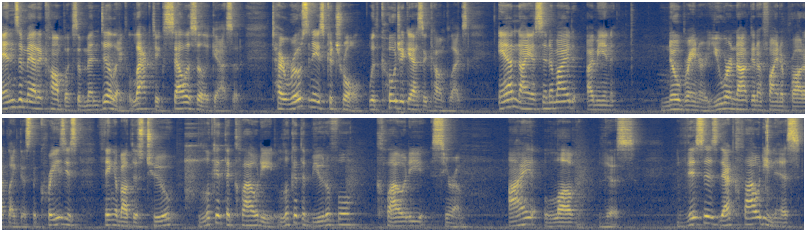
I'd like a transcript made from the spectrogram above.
enzymatic complex of mandelic, lactic, salicylic acid, tyrosinase control with kojic acid complex, and niacinamide, I mean, no brainer. You are not going to find a product like this. The craziest thing about this, too, look at the cloudy, look at the beautiful cloudy serum. I love this. This is that cloudiness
